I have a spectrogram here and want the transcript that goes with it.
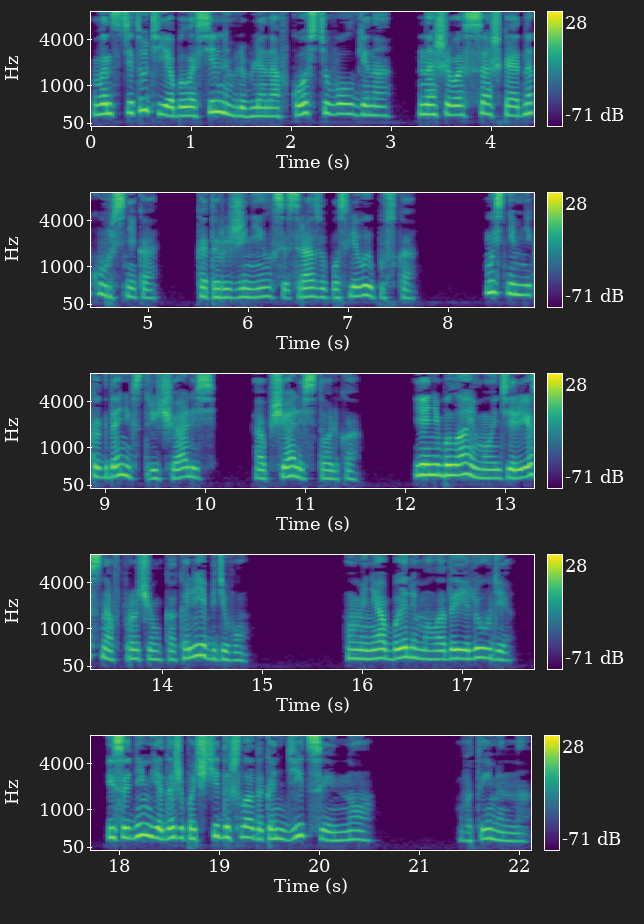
В институте я была сильно влюблена в Костю Волгина, нашего с Сашкой однокурсника, который женился сразу после выпуска. Мы с ним никогда не встречались, общались только. Я не была ему интересна, впрочем, как и Лебедеву. У меня были молодые люди, и с одним я даже почти дошла до кондиции, но... Вот именно.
